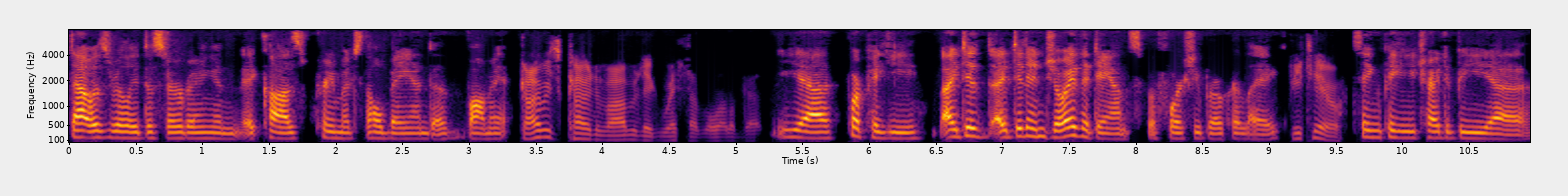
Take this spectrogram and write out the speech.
That was really disturbing, and it caused pretty much the whole band to vomit. I was kind of vomiting with them a little bit. Yeah, poor Piggy. I did I did enjoy the dance before she broke her leg. Me too. Seeing Piggy try to be uh,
